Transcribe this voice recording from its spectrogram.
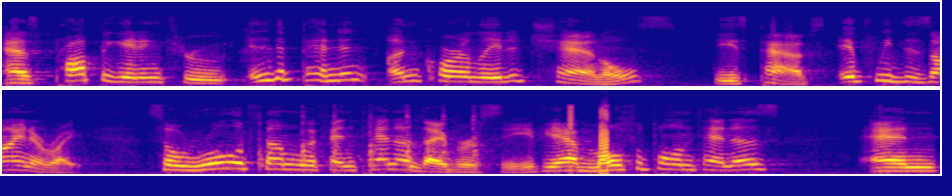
as propagating through independent, uncorrelated channels these paths, if we design it right. So rule of thumb with antenna diversity, if you have multiple antennas and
